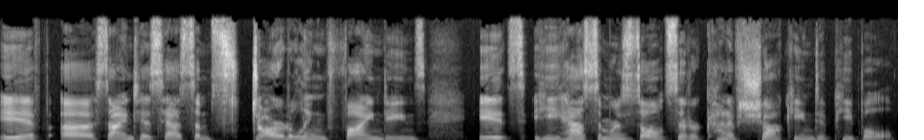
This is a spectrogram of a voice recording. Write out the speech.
If a scientist has some startling findings, it's he has some results that are kind of shocking to people.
